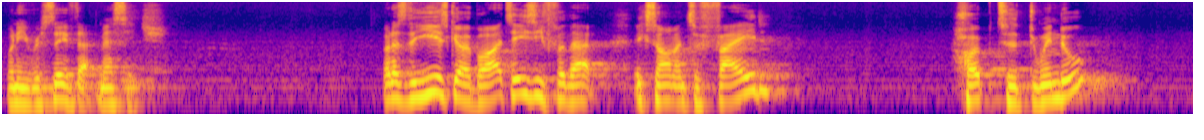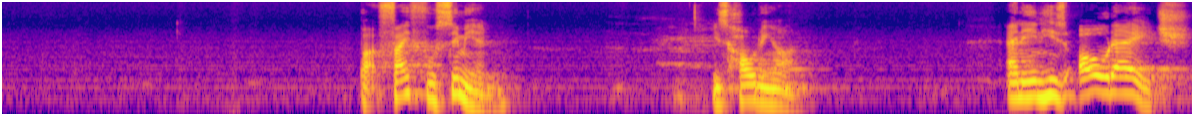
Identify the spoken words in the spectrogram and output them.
when he received that message. But as the years go by, it's easy for that excitement to fade, hope to dwindle, But faithful Simeon is holding on. And in his old age,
